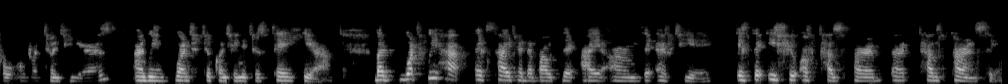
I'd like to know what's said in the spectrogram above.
for over 20 years and we want to continue to stay here. But what we are excited about the um, the fta is the issue of transpar- uh, transparency.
